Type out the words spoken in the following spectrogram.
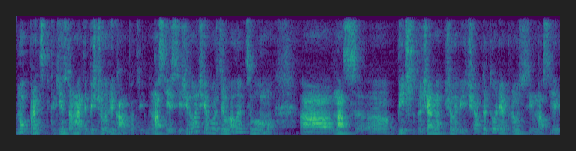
ну, в принципі такі інструменти більш чоловікам потрібні. У нас є і жіночий розділ, але в цілому а, в нас е, більш звичайно чоловіча аудиторія, плюс і в нас є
